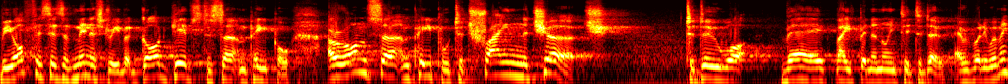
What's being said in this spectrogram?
the offices of ministry that God gives to certain people, are on certain people to train the church to do what they, they've been anointed to do. Everybody with me?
